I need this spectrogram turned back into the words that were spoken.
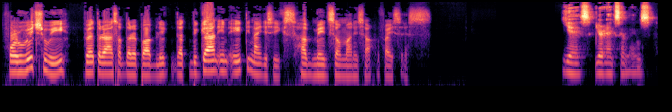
for which we, veterans of the Republic that began in 1896, have made so many sacrifices. Yes, Your Excellence,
